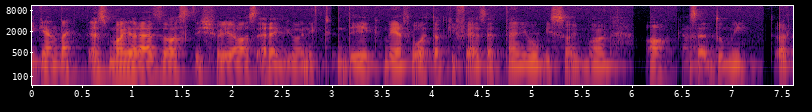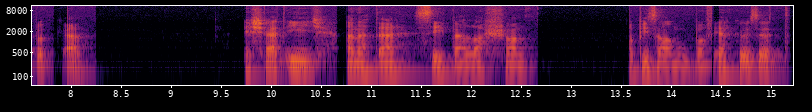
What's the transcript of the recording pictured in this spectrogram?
Igen, meg ez magyarázza azt is, hogy az eregioni tündék miért voltak kifejezetten jó viszonyban a Kazeddumi törpökkel. És hát így Anatár szépen lassan a bizalmukba férkőzött,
